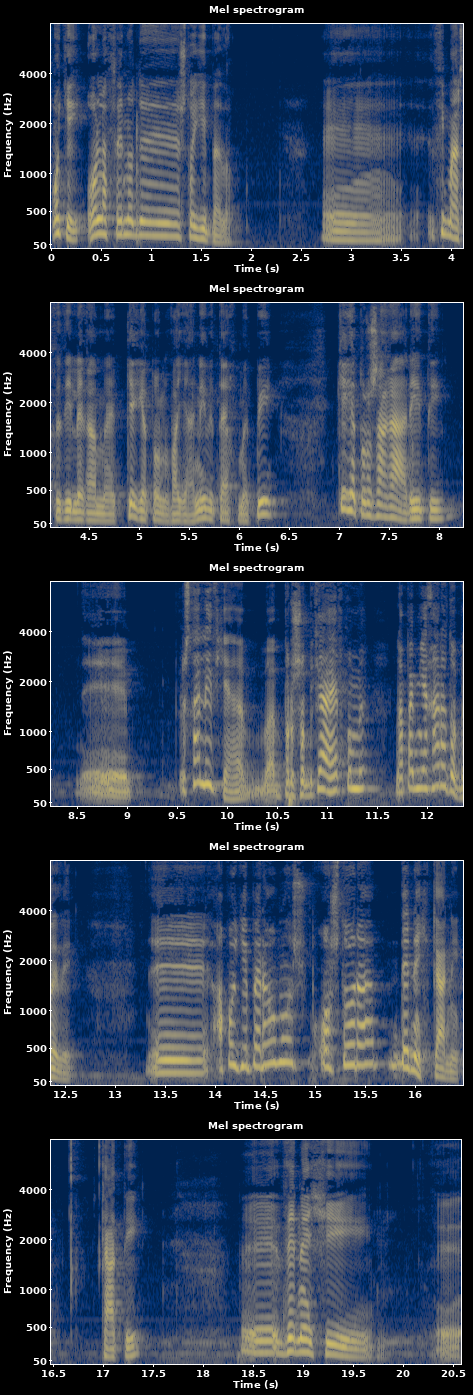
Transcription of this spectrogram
ΟΚ, okay, όλα φαίνονται στο γήπεδο. Ε, θυμάστε τι λέγαμε και για τον Βαγιανίδη, τα έχουμε πει, και για τον Ζαγαρίτη. Ε, στα αλήθεια, προσωπικά εύχομαι να πάει μια χαρά το παιδί. Ε, από εκεί πέρα όμως, ως τώρα δεν έχει κάνει κάτι ε, δεν έχει ε,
